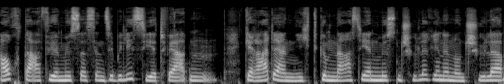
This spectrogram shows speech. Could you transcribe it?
Auch dafür müsse sensibilisiert werden. Gerade an Nicht-Gymnasien müssen Schülerinnen und Schüler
